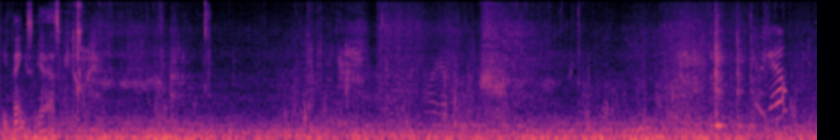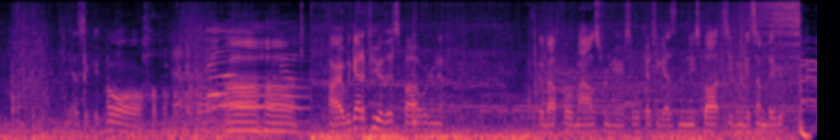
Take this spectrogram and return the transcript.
He thinks he has me, don't he? There we go. Yeah, that's a good. Oh. No. Uh-huh. All right, we got a few of this spot. We're gonna go about four miles from here, so we'll catch you guys in the new spot, see if we can get something bigger.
